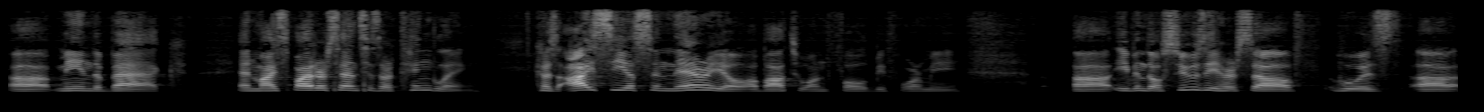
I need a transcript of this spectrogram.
uh, me in the back. And my spider senses are tingling because I see a scenario about to unfold before me. Uh, even though Susie herself, who is, uh,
